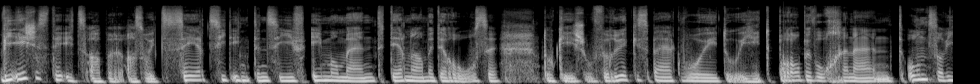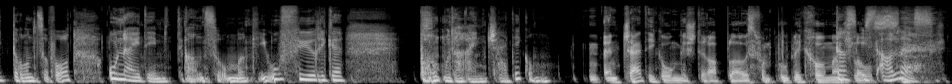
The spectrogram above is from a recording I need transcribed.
Wie ist es denn jetzt aber, also jetzt sehr zeitintensiv im Moment, der Name der Rose, du gehst auf Rügisberg, wo ich, du in die Probewochenende und so weiter und so fort und auch den ganzen Sommer die Aufführungen. Bekommt man da eine Entschädigung? Entschädigung ist der Applaus vom Publikum am das Schluss. Das ist alles?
